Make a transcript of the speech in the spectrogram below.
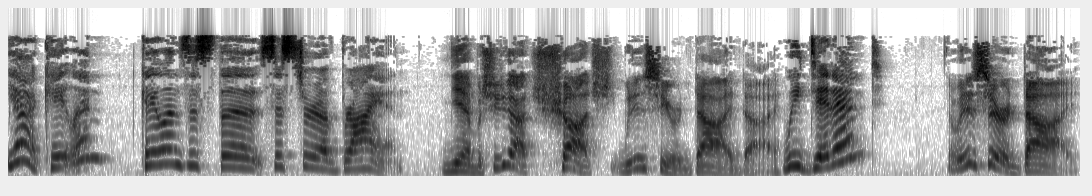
yeah, Caitlin. Caitlin's is the sister of Brian. Yeah, but she got shot. She, we didn't see her die. Die. We didn't. No, we didn't see her die.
